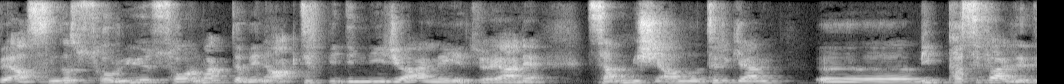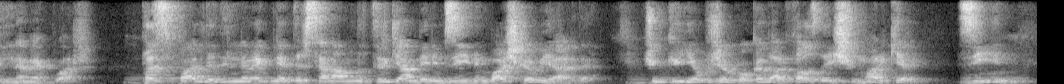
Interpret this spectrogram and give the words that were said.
Ve aslında soruyu sormak da beni aktif bir dinleyici haline getiriyor. Yani sen bir şey anlatırken e, bir pasif halde dinlemek var. Pasif halde dinlemek nedir? Sen anlatırken benim zihnim başka bir yerde. Çünkü yapacak o kadar fazla işim var ki zihin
